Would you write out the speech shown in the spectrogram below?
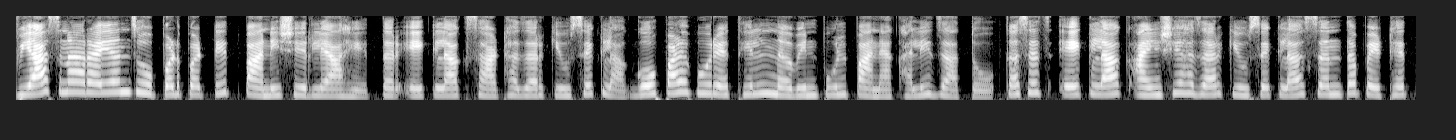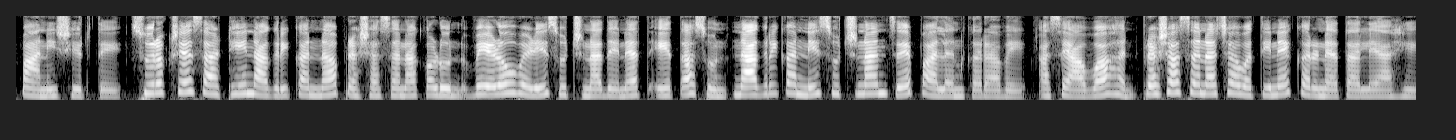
व्यासनारायण झोपडपट्टीत पाणी शिरले आहे तर एक लाख साठ हजार क्युसेकला गोपाळपूर येथील नवीन पूल पाण्याखाली जातो. तसेच एक लाख ऐंशी हजार क्युसेकला संत पेठेत पाणी शिरते. सुरक्षेसाठी नागरिकांना प्रशासनाकडून वेळोवेळी सूचना देण्यात येत असून नागरिकांनी सूचनांचे पालन करावे असे आवाहन प्रशासनाच्या वतीने करण्यात आले आहे.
